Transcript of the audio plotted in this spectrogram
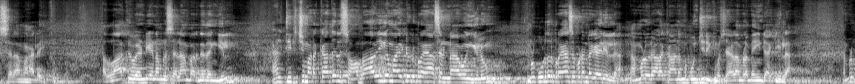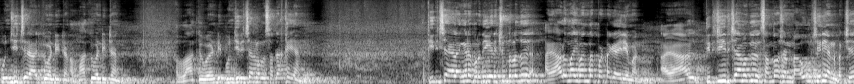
സലാം അലൈക്കും. അള്ളാഹ്ക്ക് വേണ്ടിയാണ് നമ്മൾ സലാം പറഞ്ഞതെങ്കിൽ അയാൾ തിരിച്ചു മടക്കാത്തതിൽ സ്വാഭാവികമായിട്ടൊരു പ്രയാസം ഉണ്ടാവുമെങ്കിലും നമ്മൾ കൂടുതൽ പ്രയാസപ്പെടേണ്ട കാര്യമില്ല. നമ്മൾ ഒരാളെ കാണുമ്പോൾ പുഞ്ചിരിക്കും. പക്ഷേ അയാൾ നമ്മളെ മെയിൻഡാക്കിയില്ല നമ്മൾ പുഞ്ചിരിച്ചത് ആർക്ക് വേണ്ടിയിട്ടാണ്? അള്ളാഹ്ക്ക് വേണ്ടിയിട്ടാണ്. അള്ളാഹ്ക്ക് വേണ്ടി പുഞ്ചിരിച്ചാൽ നമുക്ക് സദക്കയാണ് തിരിച്ച് അയാൾ എങ്ങനെ പ്രതികരിച്ചു എന്നുള്ളത് അയാളുമായി ബന്ധപ്പെട്ട കാര്യമാണ്. അയാൾ തിരിച്ചു ചിരിച്ചാൽ നമുക്ക് സന്തോഷം ഉണ്ടാവും ശരിയാണ്. പക്ഷേ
